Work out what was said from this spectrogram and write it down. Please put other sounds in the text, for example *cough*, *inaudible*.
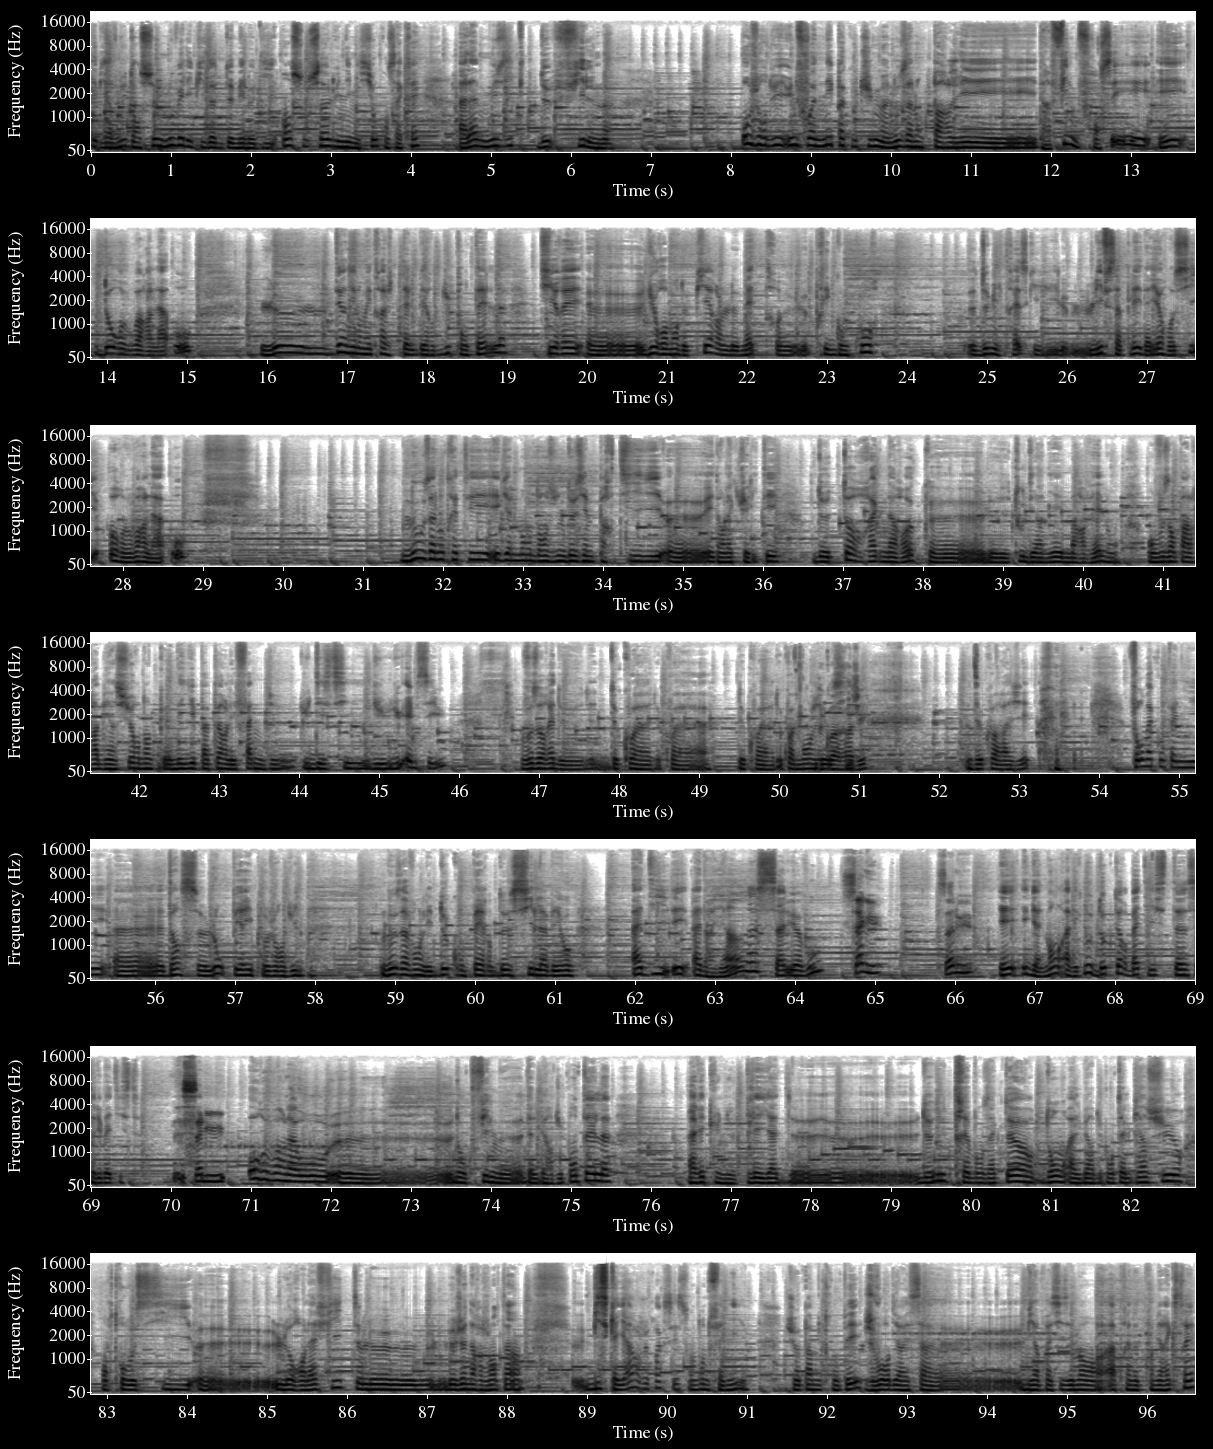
Et bienvenue dans ce nouvel épisode de Mélodie en sous-sol, une émission consacrée à la musique de film. Aujourd'hui, une fois n'est pas coutume, nous allons parler d'un film français et d'Au revoir là-haut, le dernier long métrage d'Albert Dupontel tiré euh, du roman de Pierre Lemaître, le prix Goncourt 2013, qui, le livre s'appelait d'ailleurs aussi Au revoir là-haut. Nous allons traiter également dans une deuxième partie euh, et dans l'actualité de Thor Ragnarok, euh, le tout dernier Marvel. On, vous en parlera bien sûr, donc euh, n'ayez pas peur les fans du, du, du, MCU. Vous aurez de, quoi, de quoi, de quoi, de quoi manger. De quoi rager. De quoi rager. *laughs* Pour m'accompagner dans ce long périple aujourd'hui, nous avons les deux compères de Syllabéo, Adi et Adrien. Salut à vous. Salut. Salut. Et également avec nous, Docteur Baptiste. Salut Baptiste. Salut. Au revoir là-haut, euh, donc film d'Albert Dupontel, avec une pléiade de, très bons acteurs, dont Albert Dupontel bien sûr. On retrouve aussi euh, Laurent Lafitte, le, jeune Argentin Biscayard, je crois que c'est son nom de famille. Je ne veux pas me tromper. Je vous redirai ça euh, bien précisément après notre premier extrait.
